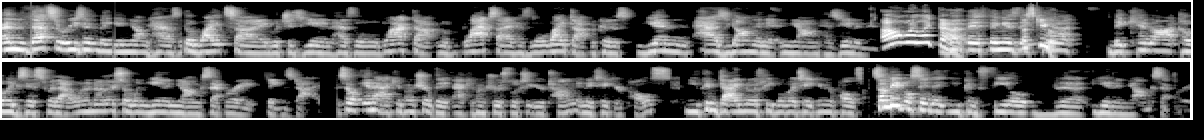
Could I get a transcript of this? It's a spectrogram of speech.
and that's the reason the yin yang has the white side which is yin has the little black dot and the black side has the little white dot because yin has yang in it and yang has yin in it. Oh, I like that. but the thing is they That's cute. can't they cannot coexist without one another so when yin and yang separate things die. So in acupuncture the acupuncturist looks at your tongue and they take your pulse. You can diagnose people by taking your pulse. Some people say that you can feel the yin and yang separating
